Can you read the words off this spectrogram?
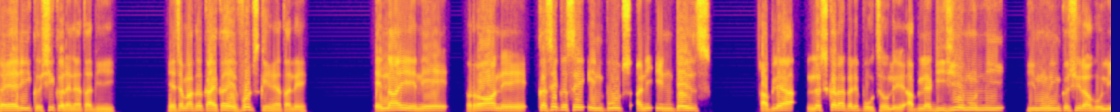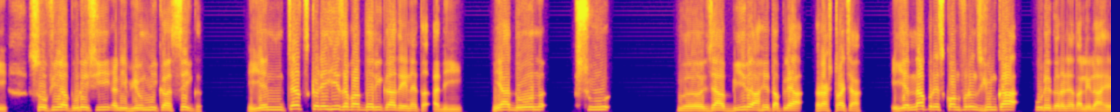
तयारी कशी करण्यात आली? याच्या मागे काय काय एफर्ट्स घेण्यात आले? एन आय एने रॉने कसे कसे इनपुट्स आणि इंटेल्स आपल्या लष्कराकडे पोहोचवले? आपल्या डीजीएमओनी ही मोहीम कशी राबवली? सोफिया पुरेशी आणि व्योमिका सिग यांच्याचकडे ही जबाबदारी का देण्यात आली? या दोन सु ज्या वीर आहेत आपल्या राष्ट्राच्या यांना प्रेस कॉन्फरन्स घेऊन का पुढे करण्यात आलेला आहे?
